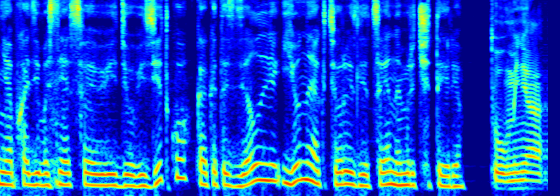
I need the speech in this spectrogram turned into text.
Необходимо снять свою видеовизитку, как это сделали юные актеры из лицея номер 4 то у меня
